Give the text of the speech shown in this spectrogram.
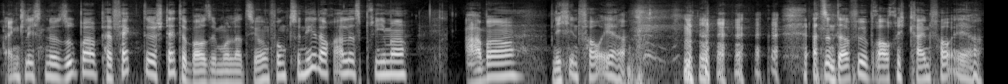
eigentlich eine super perfekte Städtebausimulation. Funktioniert auch alles prima, aber nicht in VR. also dafür brauche ich kein VR.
